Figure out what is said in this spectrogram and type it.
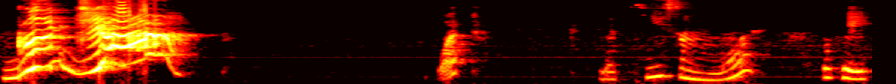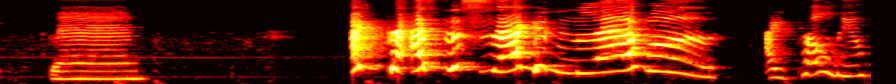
Good job! What? Let's see some more. Okay, then I passed the second level! I told you,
